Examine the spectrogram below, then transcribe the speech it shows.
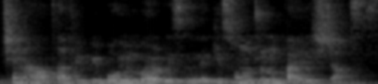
çene altı hafif bir boyun bölgesindeki sonucunu paylaşacağım sizinle.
